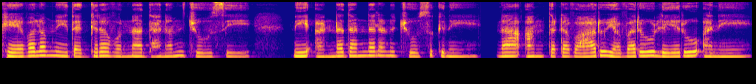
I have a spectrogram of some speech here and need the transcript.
కేవలం నీ దగ్గర ఉన్న ధనం చూసి నీ అండదండలను చూసుకుని నా అంతట వారు ఎవరూ లేరు అని.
